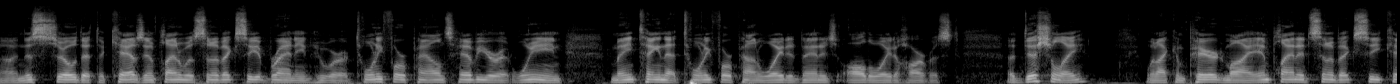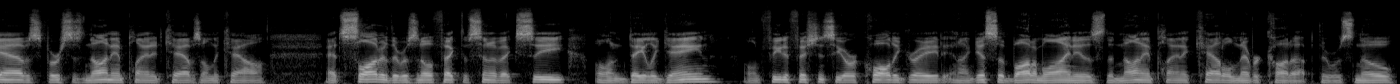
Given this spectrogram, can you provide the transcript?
Uh, and this showed that the calves implanted with Synovex C at branding, who are 24 pounds heavier at weaning, maintain that 24 pound weight advantage all the way to harvest. Additionally, when I compared my implanted Synovex C calves versus non implanted calves on the cow, at slaughter there was no effect of Synovex C on daily gain, on feed efficiency or quality grade, and I guess the bottom line is the non implanted cattle never caught up. There was no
